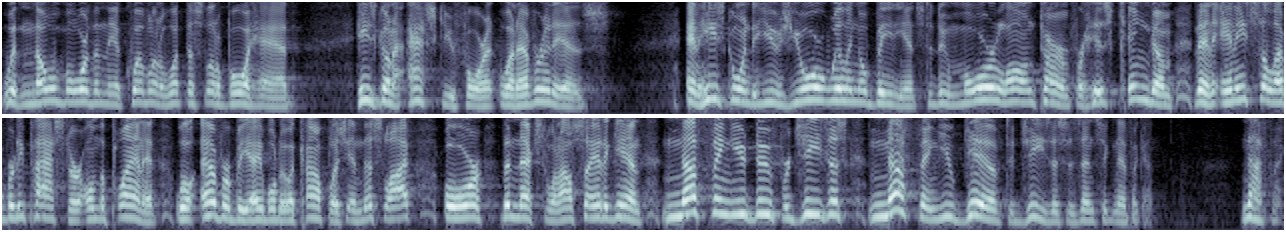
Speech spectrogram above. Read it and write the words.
with no more than the equivalent of what this little boy had He's going to ask you for it, whatever it is. And he's going to use your willing obedience to do more long term for his kingdom than any celebrity pastor on the planet will ever be able to accomplish in this life or the next one. I'll say it again nothing you do for Jesus, nothing you give to Jesus is insignificant. Nothing.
